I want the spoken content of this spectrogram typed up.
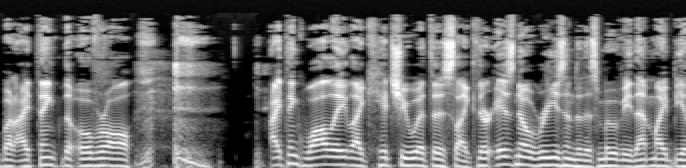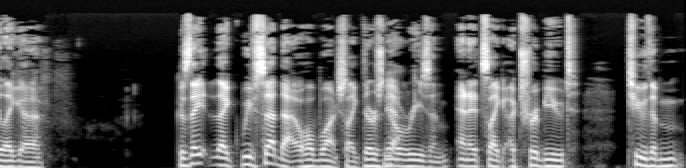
But I think the overall, I think while they like hit you with this, like there is no reason to this movie. That might be like a because they like we've said that a whole bunch. Like there's no Yeah. reason, and it's like a tribute to the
